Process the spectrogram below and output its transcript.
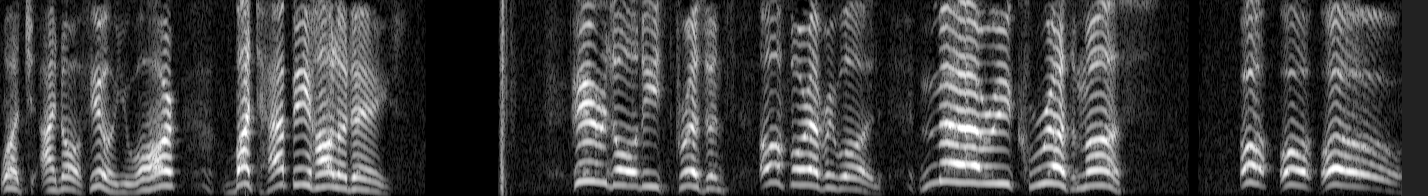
which I know a few of you are. But happy holidays! Here's all these presents, all for everyone! Merry Christmas! Oh, oh, oh!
